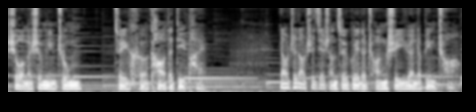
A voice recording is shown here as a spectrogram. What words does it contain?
是我们生命中最可靠的底牌。要知道，世界上最贵的床是医院的病床，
